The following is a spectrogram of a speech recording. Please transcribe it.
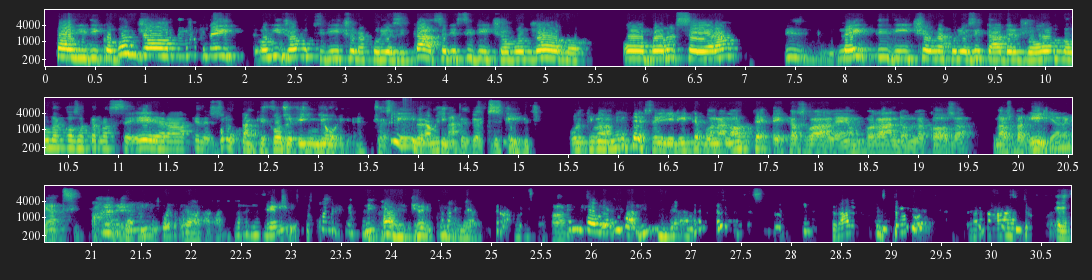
Poi gli dico buongiorno, lei ogni giorno ti dice una curiosità, se gli si dice o buongiorno o buonasera, lei ti dice una curiosità del giorno, una cosa per la sera, che ne so. Anche cose che ignori, eh? cioè, sì, veramente. Cioè, sì. Ultimamente se gli dite buonanotte è casuale, è un po' random la cosa, ma sbadiglia ragazzi. Eh,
